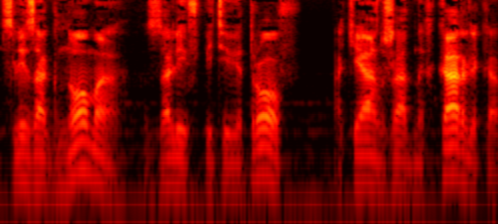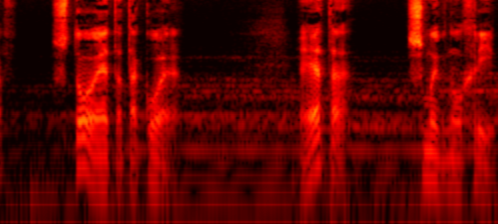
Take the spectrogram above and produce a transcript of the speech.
«Слеза гнома, залив пяти ветров, океан жадных карликов. Что это такое?» «Это?» — шмыгнул Хрип.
